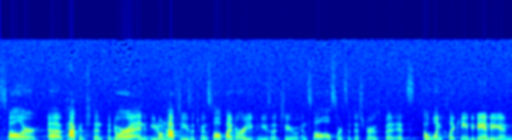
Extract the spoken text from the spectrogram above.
installer uh, packaged in Fedora, and you don't have to use it to install Pidora. You can use it to install all sorts of distros, but it's a one-click handy dandy, and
